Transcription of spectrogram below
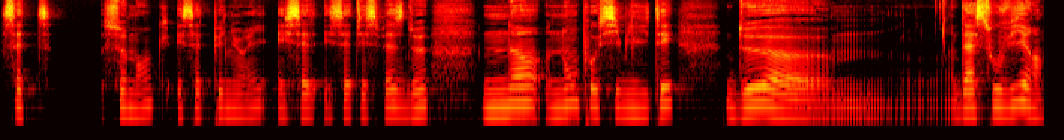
cette ce manque et cette pénurie et cette, et cette espèce de non-possibilité de euh, d'assouvir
